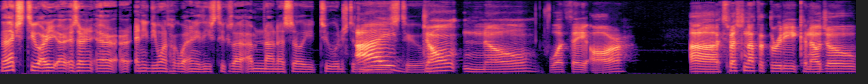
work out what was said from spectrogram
the next two. Are you? Are, is there any, are, are any? Do you want to talk about any of these two? Because I'm not necessarily too interested in I these two. don't know what they are. Uh, especially not the 3D Kanojo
